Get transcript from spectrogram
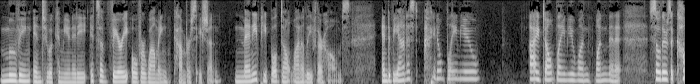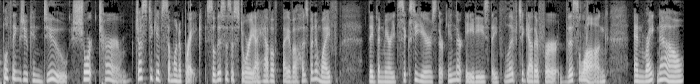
moving into a community, it's a very overwhelming conversation. Many people don't want to leave their homes. And to be honest, I don't blame you. I don't blame you one one minute. So there's a couple things you can do short term just to give someone a break. So this is a story. I have a I have a husband and wife. They've been married 60 years. They're in their 80s. They've lived together for this long. And right now,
